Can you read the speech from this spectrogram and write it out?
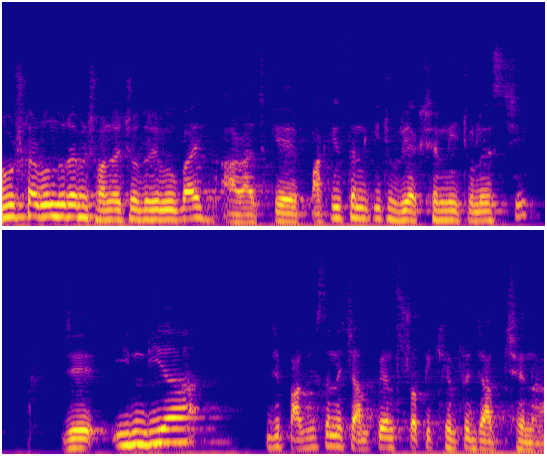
নমস্কার বন্ধুরা, আমি সঞ্জয় চৌধুরী বুবাই, আর আজকে পাকিস্তানের কিছু রিয়াকশন নিয়ে চলে এসেছি। যে ইন্ডিয়া যে পাকিস্তানের চ্যাম্পিয়ন্স ট্রফি খেলতে যাচ্ছে না,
